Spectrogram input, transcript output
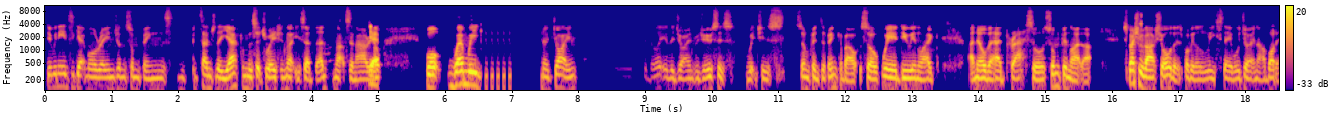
do we need to get more range on some things? Potentially, yeah, from the situation that you said then, that scenario. Yeah. But when we a joint, the stability of the joint reduces, which is something to think about. So if we're doing like an overhead press or something like that, especially with our shoulder, it's probably the least stable joint in our body.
